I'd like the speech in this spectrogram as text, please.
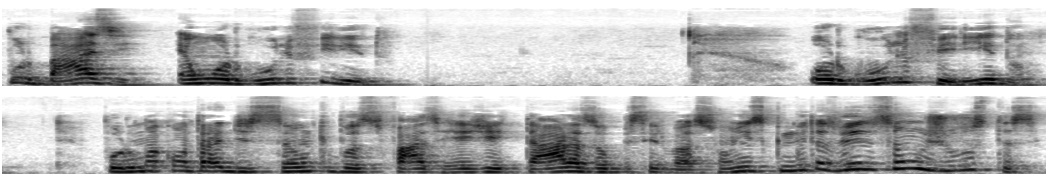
por base, é um orgulho ferido. Orgulho ferido por uma contradição que vos faz rejeitar as observações que muitas vezes são justas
